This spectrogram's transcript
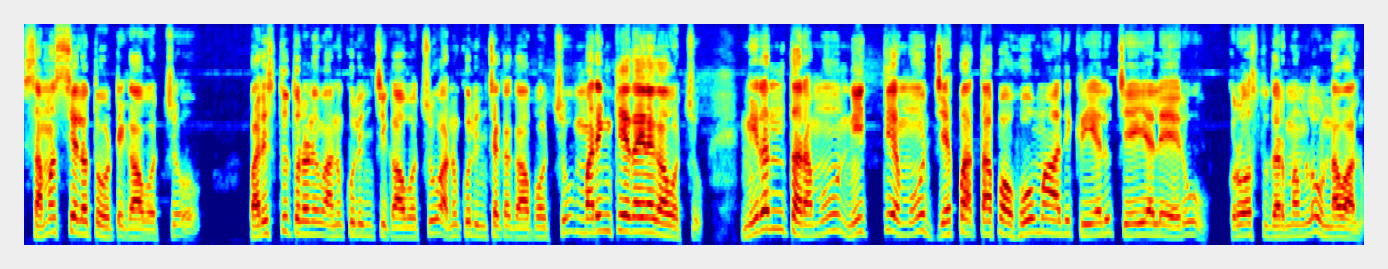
సమస్యలతోటి కావచ్చు పరిస్థితులను అనుకూలించి కావచ్చు అనుకూలించక కావచ్చు మరింకేదైనా కావచ్చు. నిరంతరము నిత్యము జప తప హోమాది క్రియలు చేయలేరు క్రోస్తు ధర్మంలో ఉన్నవాళ్ళు.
